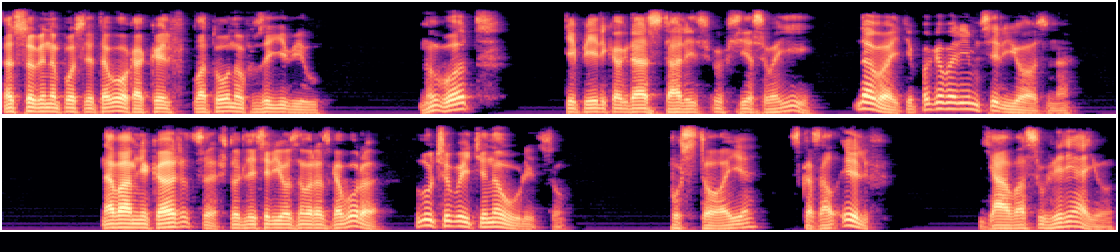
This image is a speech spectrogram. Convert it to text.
Особенно после того, как эльф Платонов заявил. «Ну вот, теперь, когда остались все свои, давайте поговорим серьезно». А вам не кажется, что для серьезного разговора лучше выйти на улицу. — Пустое, — сказал эльф. — Я вас уверяю,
